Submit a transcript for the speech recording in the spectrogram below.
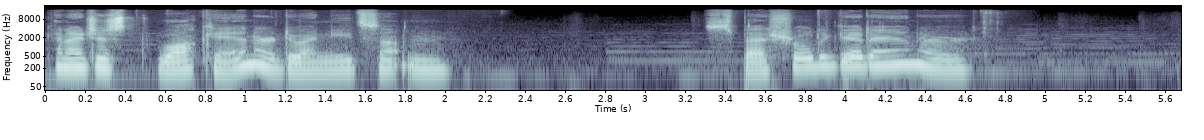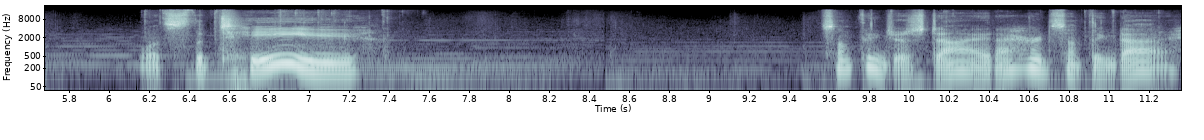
Can I just walk in or do I need something special to get in or what's the tea? Something just died. I heard something die.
